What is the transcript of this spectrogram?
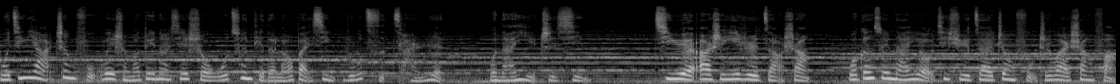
我惊讶政府为什么对那些手无寸铁的老百姓如此残忍，我难以置信。七月二十一日早上，我跟随男友继续在政府之外上访，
